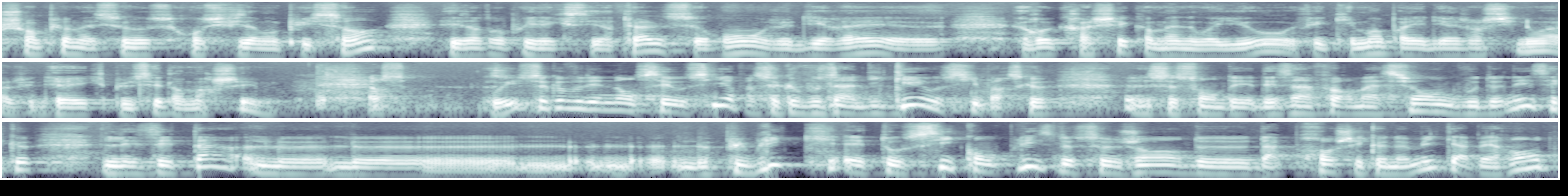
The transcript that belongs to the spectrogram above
champions nationaux seront suffisamment puissants, les entreprises occidentales seront, je dirais, euh, recrachées comme un noyau, effectivement, par les dirigeants chinois, je dirais, expulsées dans le marché. Oui. Ce que vous dénoncez aussi, enfin ce que vous indiquez aussi, parce que euh, ce sont des, informations que vous donnez, c'est que les États, le, le, le, public est aussi complice de ce genre d'approche économique aberrante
